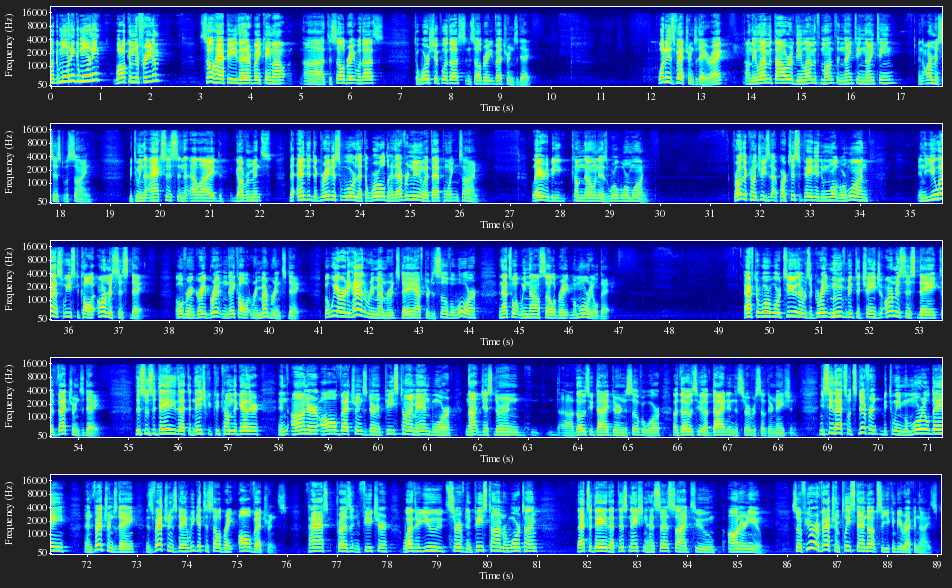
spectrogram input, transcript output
So, good morning, good morning. Welcome to Freedom. So happy that everybody came out uh, to celebrate with us, to worship with us, and celebrate Veterans Day. What is Veterans Day, right? On the 11th hour of the 11th month in 1919, an armistice was signed between the Axis and the Allied governments that ended the greatest war that the world had ever knew at that point in time, later to become known as World War I. For other countries that participated in World War I, in the U.S., we used to call it Armistice Day. Over in Great Britain, they call it Remembrance Day. But we already had a Remembrance Day after the Civil War, and that's what we now celebrate Memorial Day. After World War II, there was a great movement to change Armistice Day to Veterans Day. This was a day that the nation could come together and honor all veterans during peacetime and war, not just during uh, those who died during the Civil War or those who have died in the service of their nation. And you see, that's what's different between Memorial Day and Veterans Day. Is Veterans Day, we get to celebrate all veterans, past, present, and future whether you served in peacetime or wartime, that's a day that this nation has set aside to honor you. So if you're a veteran, please stand up so you can be recognized.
